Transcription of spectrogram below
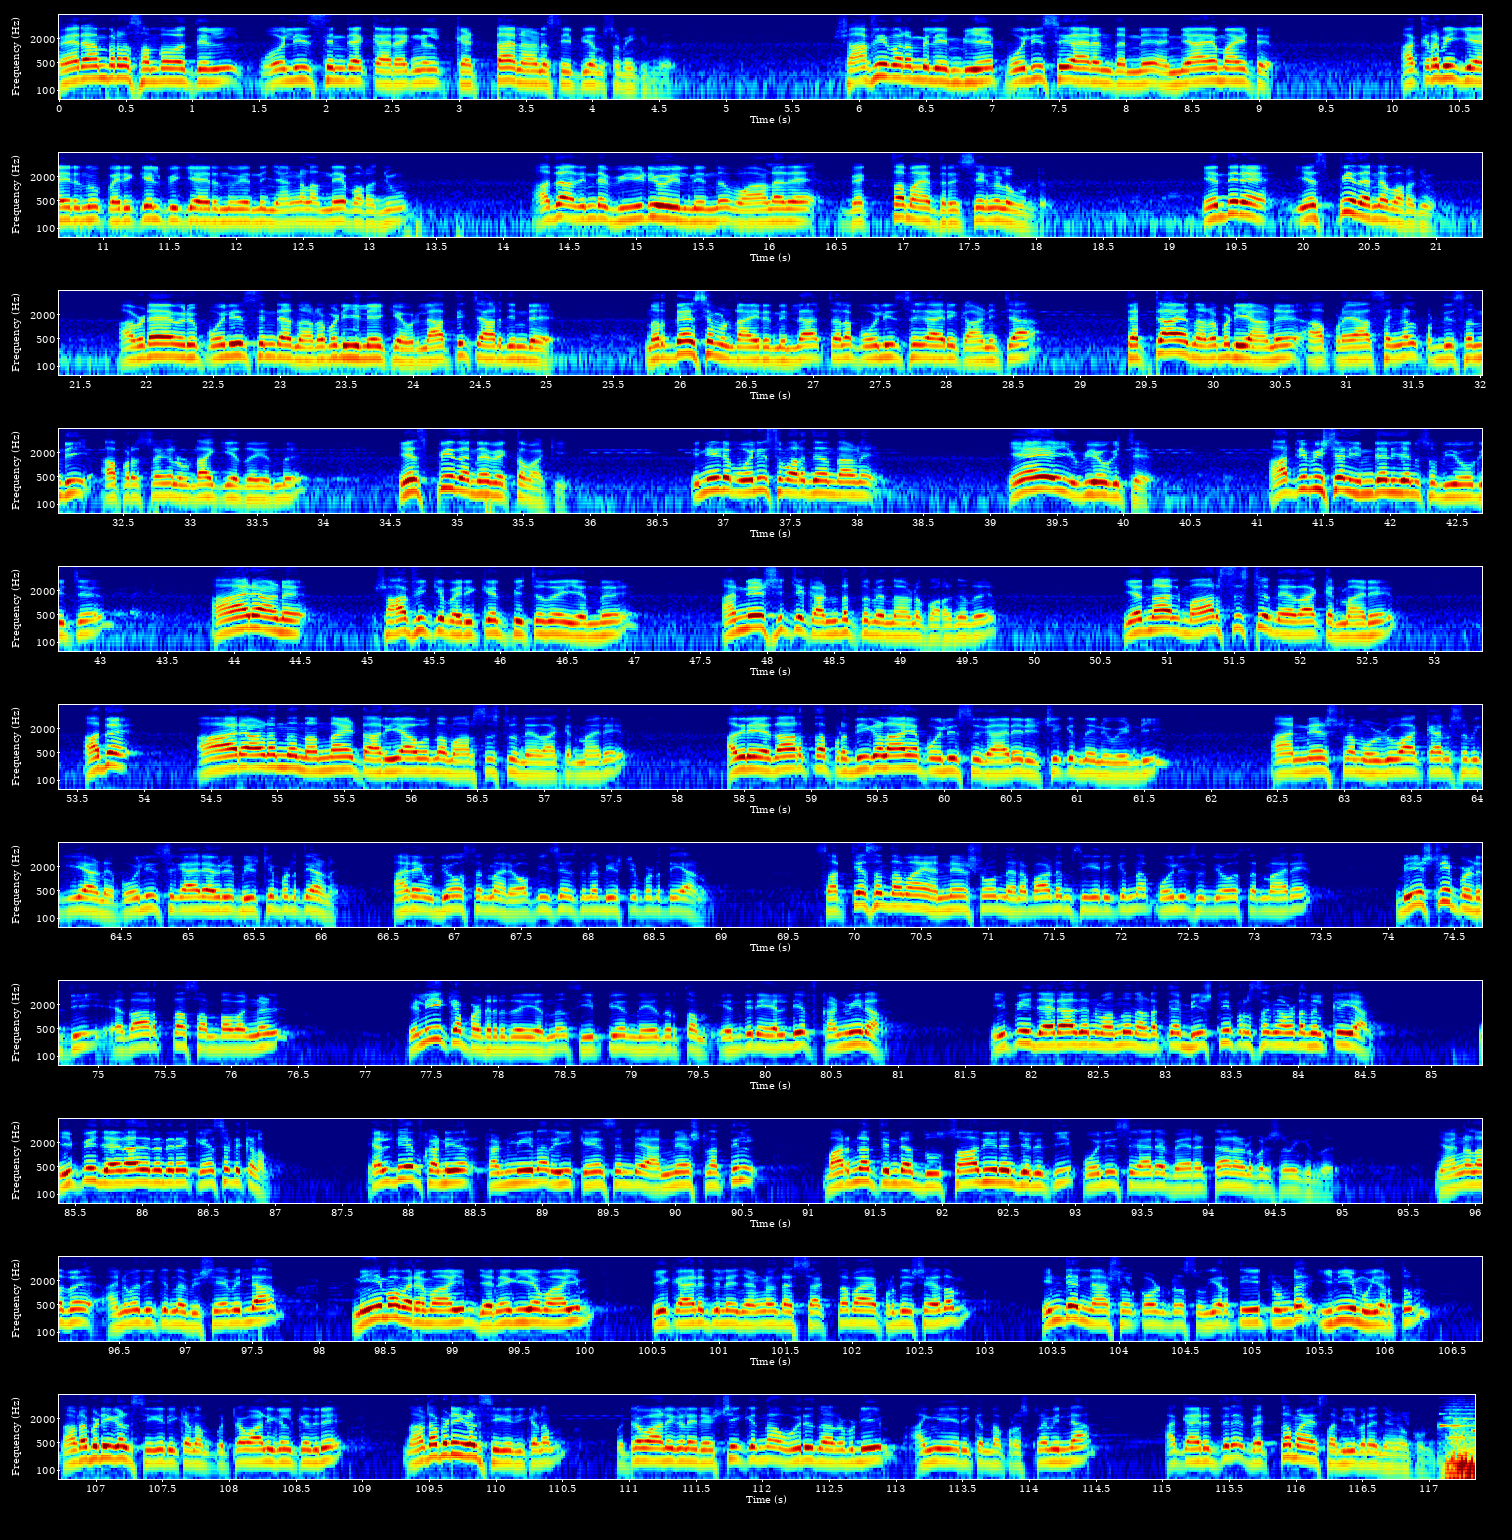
പേരാമ്പ്ര സംഭവത്തിൽ പോലീസിന്റെ കരങ്ങൾ കെട്ടാനാണ് സി പി എം ശ്രമിക്കുന്നത്. ഷാഫി പറമ്പിൽ എം പിയെ പോലീസുകാരൻ തന്നെ അന്യായമായിട്ട് ആക്രമിക്കുകയായിരുന്നു പരിക്കേൽപ്പിക്കുകയായിരുന്നു എന്ന് ഞങ്ങൾ അന്നേ പറഞ്ഞു. അത് അതിന്റെ വീഡിയോയിൽ നിന്ന് വളരെ വ്യക്തമായ ദൃശ്യങ്ങളുമുണ്ട് എന്തിന് എസ് പി തന്നെ പറഞ്ഞു അവിടെ ഒരു പോലീസിന്റെ നടപടിയിലേക്ക് ഒരു ലാത്തി ചാർജിന്റെ നിർദ്ദേശമുണ്ടായിരുന്നില്ല. ചില പോലീസുകാർ കാണിച്ച തെറ്റായ നടപടിയാണ് ആ പ്രയാസങ്ങൾ പ്രതിസന്ധി ആ പ്രശ്നങ്ങൾ ഉണ്ടാക്കിയത് എന്ന് എസ് പി തന്നെ വ്യക്തമാക്കി. പിന്നീട് പോലീസ് പറഞ്ഞ എന്താണ്? എ ഐ ഉപയോഗിച്ച് ആർട്ടിഫിഷ്യൽ ഇന്റലിജൻസ് ഉപയോഗിച്ച് ആരാണ് ഷാഫിക്ക് പരിക്കേൽപ്പിച്ചത് എന്ന് അന്വേഷിച്ച് കണ്ടെത്തുമെന്നാണ് പറഞ്ഞത്. എന്നാൽ മാർക്സിസ്റ്റ് നേതാക്കന്മാർ അത് ആരാണെന്ന് നന്നായിട്ട് അറിയാവുന്ന മാർക്സിസ്റ്റ് നേതാക്കന്മാർ അതിലെ യഥാർത്ഥ പ്രതികളായ പോലീസുകാരെ രക്ഷിക്കുന്നതിന് വേണ്ടി ആ അന്വേഷണം ഒഴിവാക്കാൻ ശ്രമിക്കുകയാണ്. പോലീസുകാരെ അവർ ഭീഷണിപ്പെടുത്തുകയാണ്. ആരെ? ഉദ്യോഗസ്ഥന്മാരെ ഓഫീസേഴ്സിനെ ഭീഷണിപ്പെടുത്തുകയാണ്. സത്യസന്ധമായ അന്വേഷണവും നിലപാടും സ്വീകരിക്കുന്ന പോലീസ് ഉദ്യോഗസ്ഥന്മാരെ ഭീഷണിപ്പെടുത്തി യഥാർത്ഥ സംഭവങ്ങൾ തെളിയിക്കപ്പെടരുത് എന്ന് സി പി എം നേതൃത്വം എന്തിന് L D F convener E P Jayarajan വന്ന് നടത്തിയ ഭീഷണി പ്രസംഗം അവിടെ നിൽക്കുകയാണ്. ഇ പി ജയരാജനെതിരെ കേസെടുക്കണം. എൽ ഡി എഫ് കൺവീനർ ഈ കേസിന്റെ അന്വേഷണത്തിൽ ഭരണത്തിന്റെ ദുസ്വാധീനം ചെലുത്തി പോലീസുകാരെ വരട്ടാനാണ് പരിശ്രമിക്കുന്നത്. ഞങ്ങളത് അനുവദിക്കുന്ന വിഷയമില്ല. നിയമപരമായും ജനകീയമായും ഈ കാര്യത്തിലെ ഞങ്ങളുടെ ശക്തമായ പ്രതിഷേധം ഇന്ത്യൻ നാഷണൽ കോൺഗ്രസ് ഉയർത്തിയിട്ടുണ്ട് ഇനിയും ഉയർത്തും. നടപടികൾ സ്വീകരിക്കണം കുറ്റവാളികൾക്കെതിരെ. നടപടികൾ സ്വീകരിക്കണം. കുറ്റവാളികളെ രക്ഷിക്കുന്ന ഒരു നടപടിയും അംഗീകരിക്കുന്ന പ്രശ്നമില്ല. അക്കാര്യത്തിൽ വ്യക്തമായ സമീപനം ഞങ്ങൾക്കുണ്ട്.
